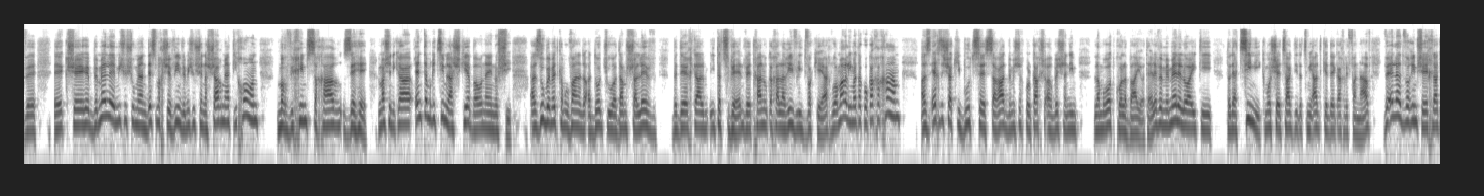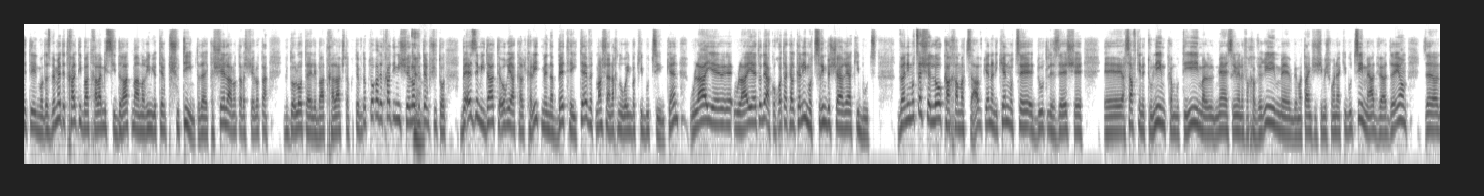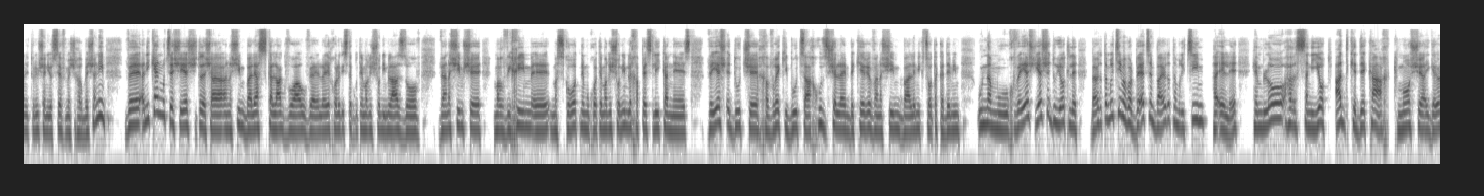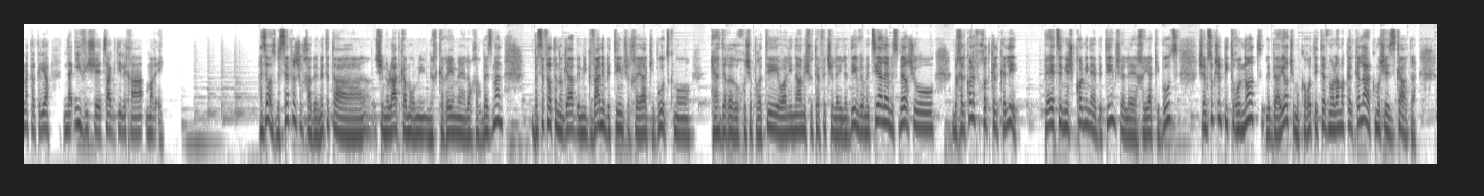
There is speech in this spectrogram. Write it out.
וכשבמילא מישהו שהוא מהנדס מחשבים ומישהו שנשר מהתיכון, מרוויחים שכר זהה. מה שנקרא, אין תמריצים להשקיע בהון האנושי. אז הוא באמת כמובן, הדוד שהוא אדם שלו בדרך כלל התעצבן, והתחלנו ככה לריב, להתווכח, והוא אמר לי, אם אתה כל כך חכם, אז איך זה שהקיבוץ אה, שרד במשך כל כך הרבה שנים למרות כל הבעיות האלה, וממילא לא הייתי, אתה יודע, ציני, כמו שהצגתי את עצמי עד כדי כך לפניו, ואלה הדברים שהחלטתי ללמוד. אז באמת התחלתי בהתחלה מסדרת מאמרים יותר פשוטים, אתה יודע, קשה לענות על השאלות הגדולות האלה בהתחלה כשאתה כותב דוקטורט, התחלתי משאלות כן. יותר פשוטות. באיזה מידה התיאוריה הכלכלית מנבט היטב את מה שאנחנו רואים בקיבוצים, כן? אולי, אה, אולי, אתה יודע, הכוחות הכלכליים עוצרים בשערי הקיבוץ. ואני מוצא שלא כך המצב, כן? אני כן מוצא עדות לזה שאספתי נתונים כמותיים על 120 אלף החברים אה, ב-268 הקיבוצים, מעד ועד היום. זה הנתונים שאני אוסף במשך הרבה שנים. ואני כן מוצא שיש, אתה יודע, שאנשים בעלי השכלה גבוהה ובעלי יכולת השתכרות הם הראשונים לעזוב, ואנשים שמרוויחים אה, משכורות נמוכות הם הראשונים לחפש להיכנס, ויש עדות שחברי קיבוץ, האחוז שלהם בקרב אנשים בעלי מקצועות אקדמיים הוא נמוך, ויש עדויות לבעיות התמריצים, אבל בעצם בעיות התמריצים האלה הן לא הרסניות עד כדי כך, כמו שההיגיון הכלכלי הנאיבי שהצגתי לך מראה. אז זהו, אז בספר שלך, באמת אתה, שנולד כאמור ממחקרים אה, לאורך הרבה זמן, בספר אתה נוגע במגוון היבטים של חיי הקיבוץ, כמו היעדר הרכוש הפרטי או הלינה המשותפת של הילדים, ומציע להם הסבר שהוא בחלקו לפחות כלכלי. בעצם יש כל מיני היבטים של אה, חיי הקיבוץ, שהם סוג של פתרונות לבעיות שמוכרות היטב מעולם הכלכלה, כמו שהזכרת.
